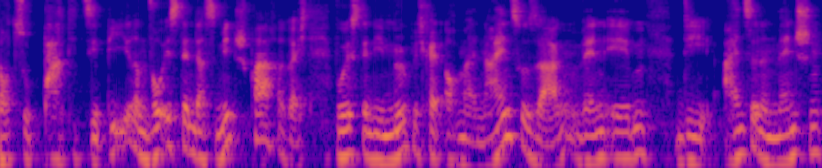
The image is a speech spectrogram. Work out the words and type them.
dort zu partizipieren. Wo ist denn das Mitspracherecht? Wo ist denn die Möglichkeit, auch mal Nein zu sagen, wenn eben die einzelnen Menschen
